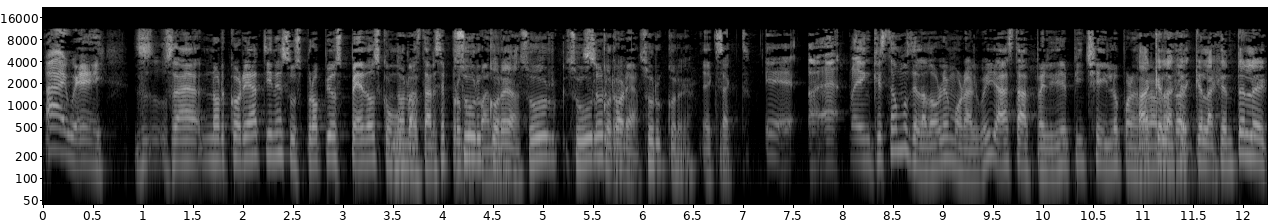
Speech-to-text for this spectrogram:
Ay, güey. O sea, Norcorea tiene sus propios pedos como No, para no. estarse preocupando. Sur Corea, Sur, Sur, Sur Corea. Corea. Sur Corea. Exacto. Eh, eh, ¿En qué estamos de la doble moral, güey? Ya hasta perdí el pinche hilo por andar Ah, que la, que la gente le,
